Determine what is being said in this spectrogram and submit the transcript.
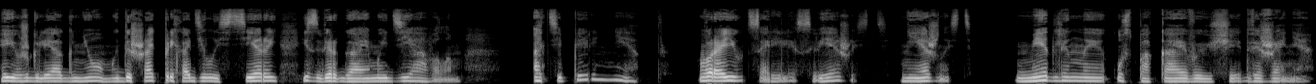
Ее жгли огнем, и дышать приходилось серой, извергаемой дьяволом. А теперь нет. В раю царили свежесть, нежность, медленные, успокаивающие движения.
